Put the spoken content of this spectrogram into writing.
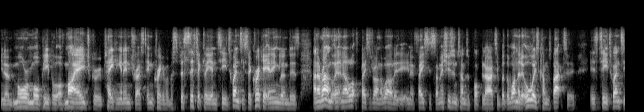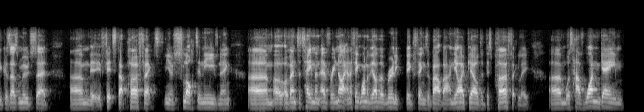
you know, more and more people of my age group taking an interest in cricket, but specifically in T20. So cricket in England is, and around in a lot of places around the world, it, you know, faces some issues in terms of popularity. But the one that it always comes back to is T20, because as Mood said, um, it, it fits that perfect, you know, slot in the evening. Um, of, of, entertainment every night. And I think one of the other really big things about that, and the IPL did this perfectly, um, was have one game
